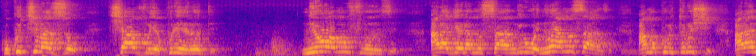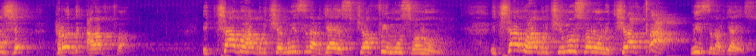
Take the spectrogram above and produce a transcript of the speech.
Kuko ikibazo cyavuye kuri herode ni we wamufunze. Aragenda amusanga iwe ni ho yamusanze. Amukubita urushi arangije herode arapfa. Icyaguhagurukiye mu izina rya yesu kirapfa uyu munsi wa none. Icyaguhagurukiye umunsi wa none kirapfa mu izina rya yesu.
